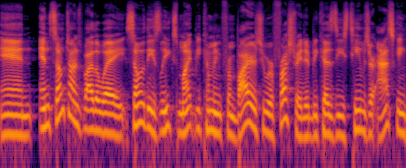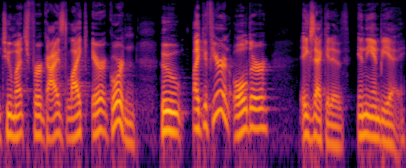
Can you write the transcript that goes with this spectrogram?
and and sometimes by the way some of these leaks might be coming from buyers who are frustrated because these teams are asking too much for guys like Eric Gordon who like if you're an older executive in the NBA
